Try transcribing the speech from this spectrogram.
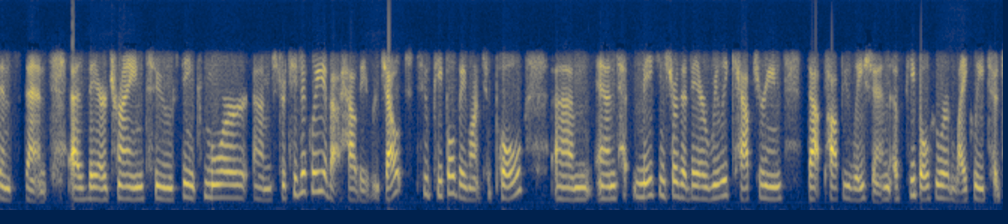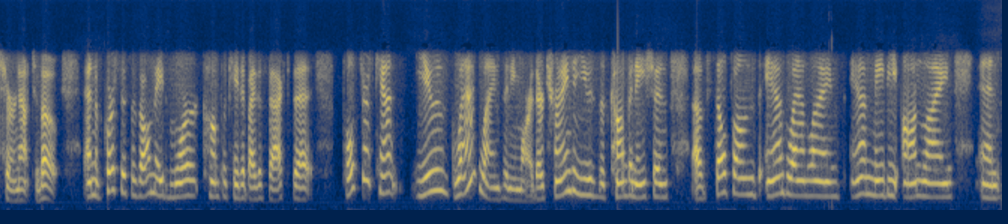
since then as they are trying to think more um, strategically about how they reach out to people they want to pull um, and making sure that they are really capturing that population of people who are likely to turn out to vote. And of course, this is all made more complicated by the fact that pollsters can't use landlines anymore. They're trying to use this combination of cell phones and landlines and maybe online and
